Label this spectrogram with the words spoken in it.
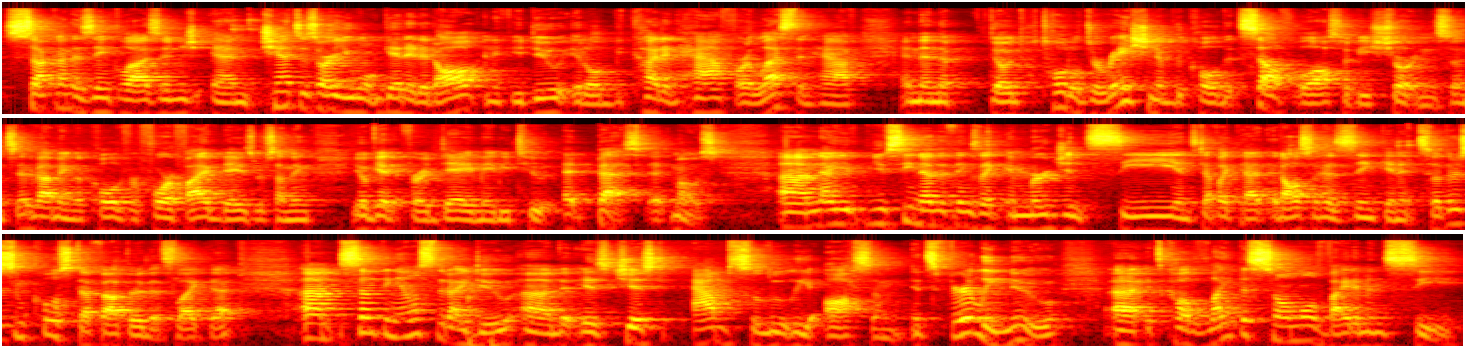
suck on a zinc lozenge and chances are you won't get it at all, and if you do, it'll be cut in half or less than half, and then the, the total duration of the cold itself will also be shortened. So instead of having a cold for four or five days or something, you'll get it for a day, maybe two at best, at most. Um, now you, have seen other things like Emergen-C and stuff like that. It also has zinc in it. So there's some cool stuff out there that's like that. Um, something else that I do uh, that is just absolutely awesome. It's fairly new. Uh, it's called liposomal vitamin C.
